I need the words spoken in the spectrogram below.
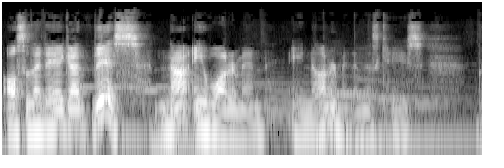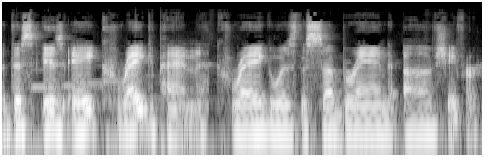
Also that day I got this, not a Waterman, a Notterman in this case. But this is a Craig pen. Craig was the sub-brand of Sheaffer.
